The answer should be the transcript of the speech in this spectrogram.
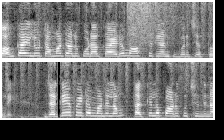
వంకాయలు టమాటాలు కూడా కాయడం ఆశ్చర్యానికి గురి చేస్తుంది. జగ్గయ్యపేట మండలం తక్కెలపాడుకు చెందిన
